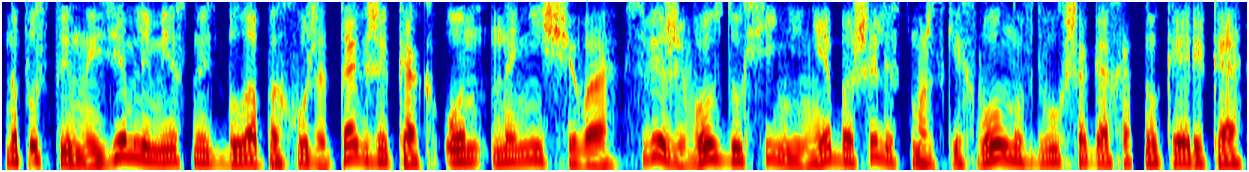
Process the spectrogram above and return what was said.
На пустынной земле местность была похожа так же, как он на нищего. Свежий воздух, синее небо, шелест морских волн в двух шагах от ног Эрика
